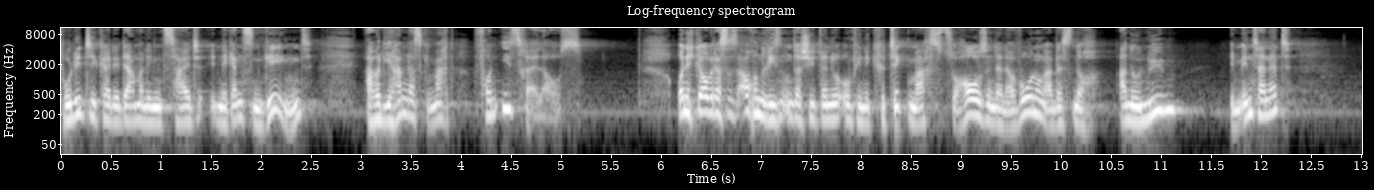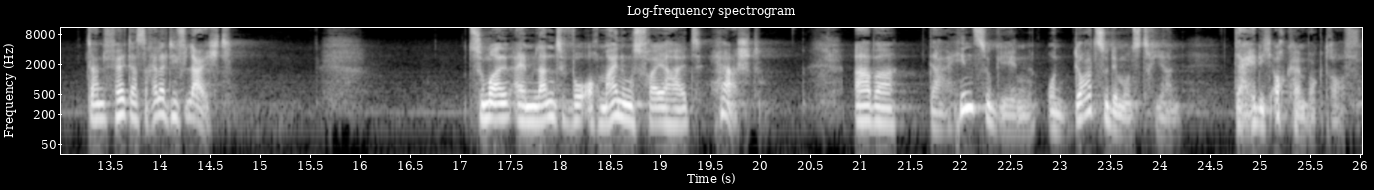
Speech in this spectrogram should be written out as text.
Politiker der damaligen Zeit in der ganzen Gegend aber die haben das gemacht von Israel aus. Und ich glaube, das ist auch ein Riesenunterschied, wenn du irgendwie eine Kritik machst, zu Hause in deiner Wohnung, am besten noch anonym im Internet, dann fällt das relativ leicht. Zumal in einem Land, wo auch Meinungsfreiheit herrscht. Aber dahin zu gehen und dort zu demonstrieren, da hätte ich auch keinen Bock drauf,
